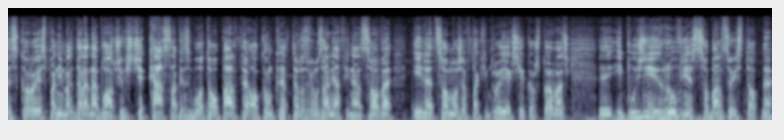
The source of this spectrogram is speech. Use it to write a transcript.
E, Skoro jest pani Magdalena, była oczywiście kasa, więc było to oparte o konkretne rozwiązania finansowe, ile co może w takim projekcie kosztować E, i później również, co bardzo istotne,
